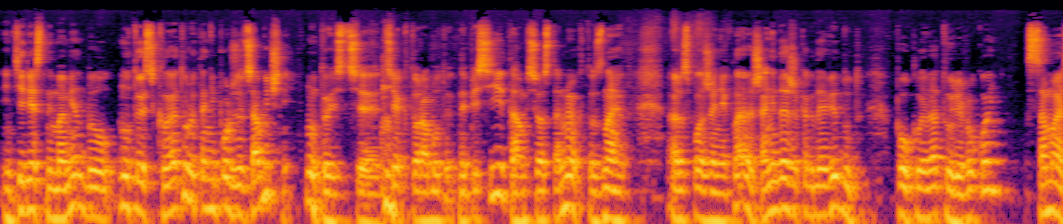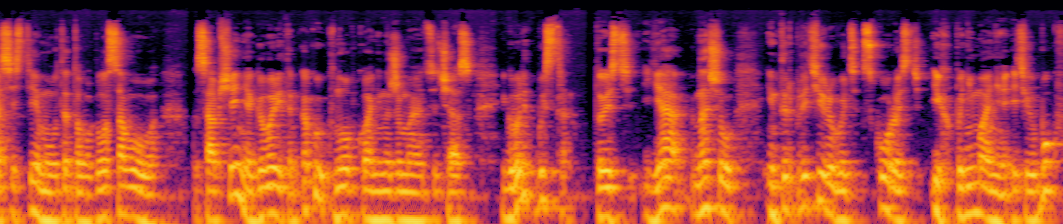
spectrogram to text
интересный момент был, ну, то есть клавиатуры-то они пользуются обычной, ну, то есть э, те, кто работает на PC, там все остальное, кто знает расположение клавиш, они даже когда ведут по клавиатуре рукой, сама система вот этого голосового сообщения говорит им, какую кнопку они нажимают сейчас, и говорит быстро. То есть я начал интерпретировать скорость их понимания этих букв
